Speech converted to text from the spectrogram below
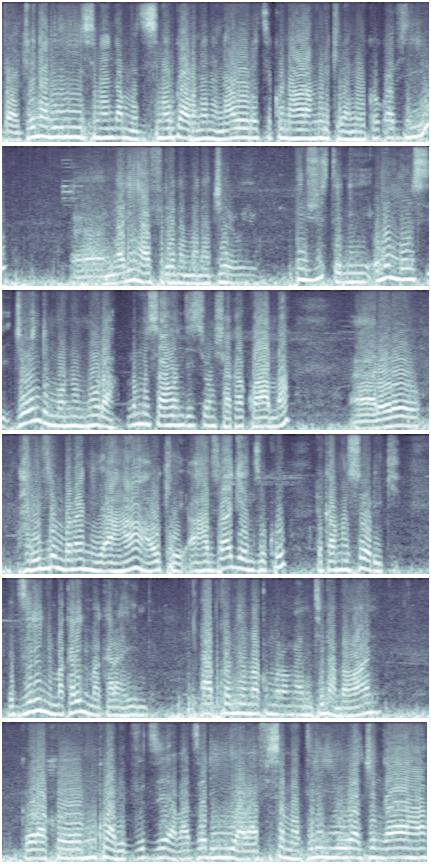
bon je nari sinandamuzi sinabwabonana nawe uretse ko nawe ankurikirana ibikorwa vyiwe Eh, nari hafi rero na manager wiwe. Juste ni uno munsi jewe ndi umuntu nkura uno munsi aho ndi siho nshaka kwama. Eh, rero hari ivyo mbona nti aha okay aha vyagenze uku reka nkosore iki ziri inyuma kari inyuma karahinda. A premièrement ku murongo wa MT number one. Kubera ko nk'uko babivuze abaza ari abafise amadiri yiwe aje ngaha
